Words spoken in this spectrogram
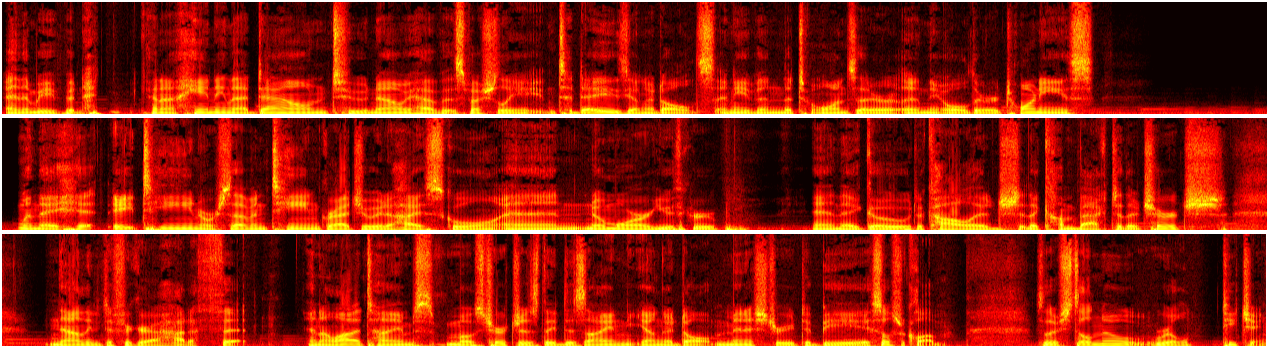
and then we've been kind of handing that down to now we have especially today's young adults and even the t- ones that are in the older 20s when they hit 18 or 17 graduate high school and no more youth group and they go to college they come back to their church now they need to figure out how to fit and a lot of times, most churches they design young adult ministry to be a social club. So there's still no real teaching.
